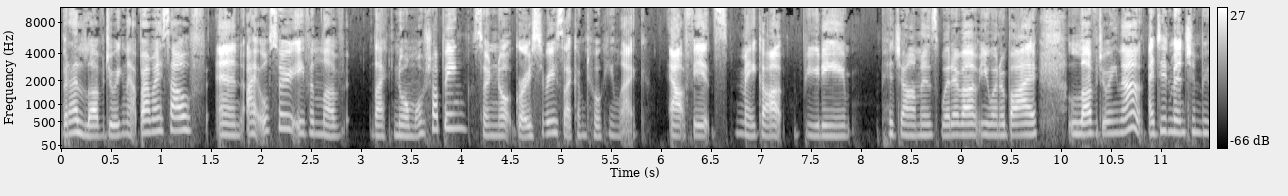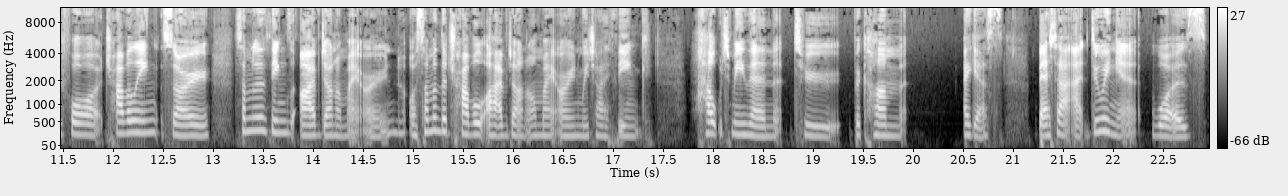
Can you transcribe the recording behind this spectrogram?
But I love doing that by myself. And I also even love like normal shopping. So not groceries. Like I'm talking like outfits, makeup, beauty, pajamas, whatever you want to buy. Love doing that. I did mention before traveling. So some of the things I've done on my own or some of the travel I've done on my own, which I think helped me then to become, I guess, better at doing it was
